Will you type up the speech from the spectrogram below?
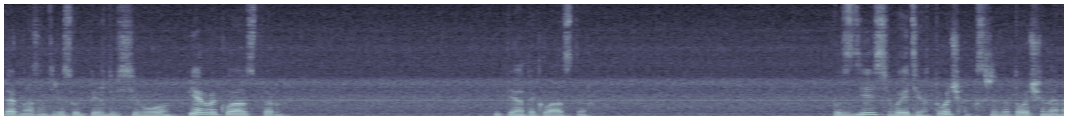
Итак, нас интересует прежде всего первый кластер и пятый кластер. Вот здесь, в этих точках, сосредоточены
